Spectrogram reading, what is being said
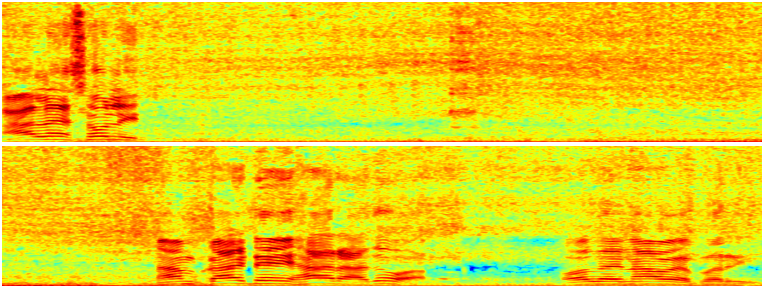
હાલે સોલિડ આમ કાઢે હારા, જો આ. ઓલે ના આવે ભરી.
